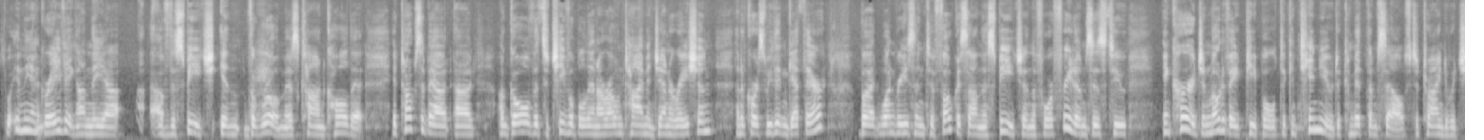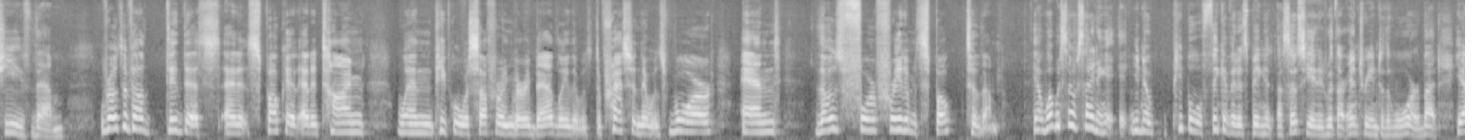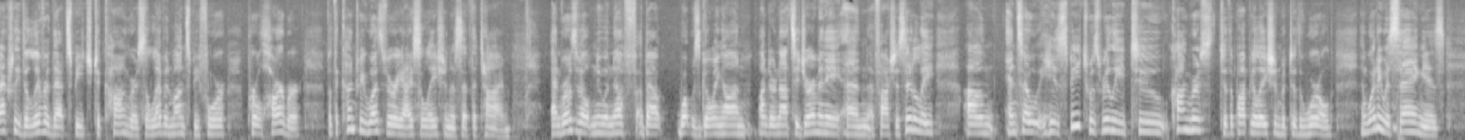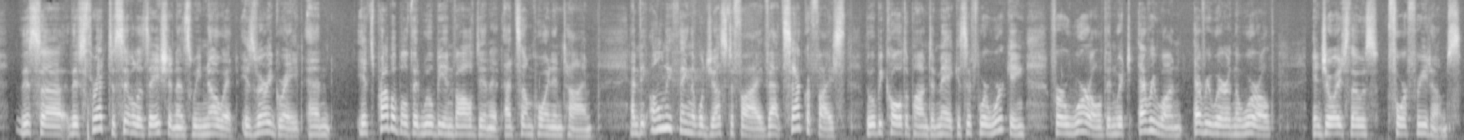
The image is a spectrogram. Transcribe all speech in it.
Well, in the engraving on the uh, of the speech in the room, as Kahn called it, it talks about uh, a goal that's achievable in our own time and generation. And of course, we didn't get there. But one reason to focus on the speech and the four freedoms is to encourage and motivate people to continue to commit themselves to trying to achieve them. Roosevelt did this, and it spoke it at a time when people were suffering very badly. There was depression, there was war, and those four freedoms spoke to them. Yeah, what was so exciting? It, you know, people think of it as being associated with our entry into the war, but he actually delivered that speech to Congress 11 months before Pearl Harbor. But the country was very isolationist at the time. And Roosevelt knew enough about what was going on under Nazi Germany and fascist Italy. Um, and so his speech was really to Congress, to the population, but to the world. And what he was saying is this, uh, this threat to civilization as we know it is very great. And it's probable that we'll be involved in it at some point in time. And the only thing that will justify that sacrifice that we'll be called upon to make is if we're working for a world in which everyone, everywhere in the world, enjoys those four freedoms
